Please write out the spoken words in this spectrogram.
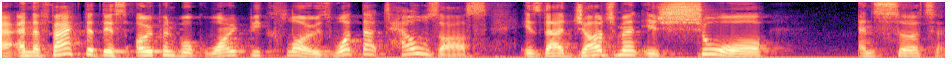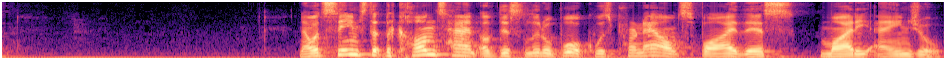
And the fact that this open book won't be closed, what that tells us is that judgment is sure and certain. Now, it seems that the content of this little book was pronounced by this mighty angel.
